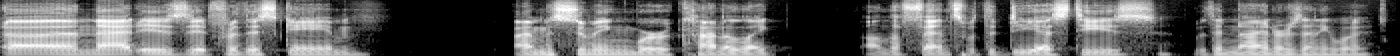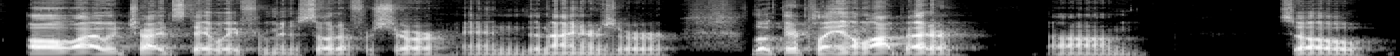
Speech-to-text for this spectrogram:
uh, and that is it for this game. I'm assuming we're kind of like on the fence with the DSTs with the Niners anyway. Oh, I would try to stay away from Minnesota for sure. And the Niners are look, they're playing a lot better. Um, so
